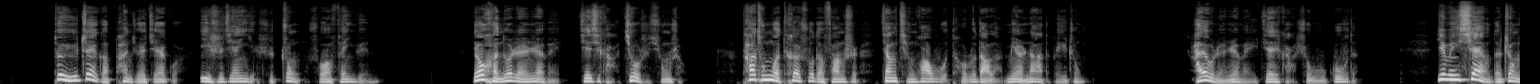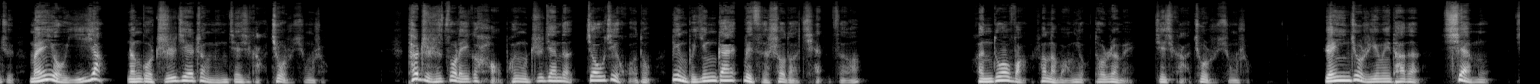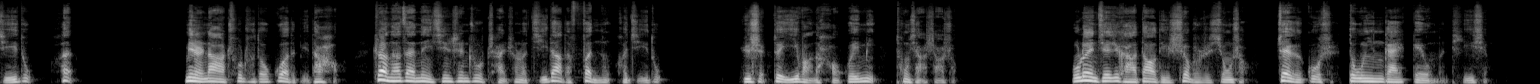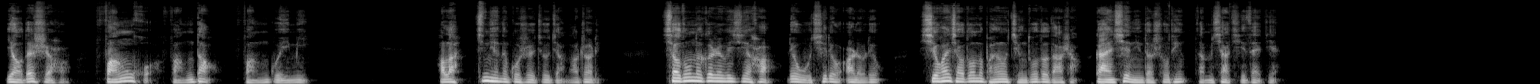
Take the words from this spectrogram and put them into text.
对于这个判决结果，一时间也是众说纷纭。有很多人认为杰西卡就是凶手，他通过特殊的方式将氰化物投入到了米尔纳的杯中。还有人认为杰西卡是无辜的，因为现有的证据没有一样能够直接证明杰西卡就是凶手。他只是做了一个好朋友之间的交际活动，并不应该为此受到谴责。很多网上的网友都认为。杰西卡就是凶手，原因就是因为他的羡慕、嫉妒、恨。米尔纳处处都过得比他好，这让他在内心深处产生了极大的愤怒和嫉妒，于是对以往的好闺蜜痛下杀手。无论杰西卡到底是不是凶手，这个故事都应该给我们提醒：有的时候防火防盗防闺蜜。好了，今天的故事就讲到这里。小东的个人微信号六五七六二六六。喜欢小东的朋友，请多多打赏，感谢您的收听，咱们下期再见。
